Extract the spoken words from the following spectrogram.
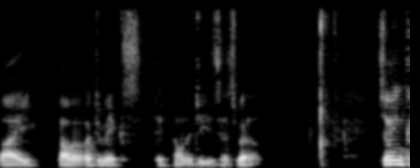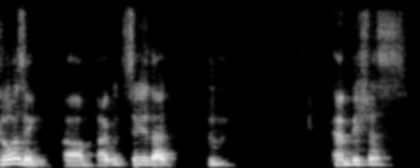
by power to X technologies as well. So in closing, um, I would say that ambitious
